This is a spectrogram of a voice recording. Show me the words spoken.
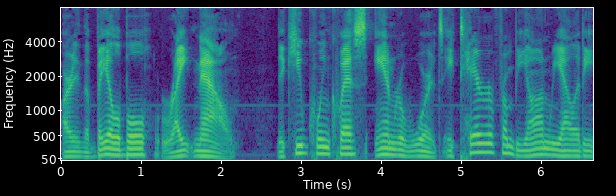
are available right now. The Cube Queen quests and rewards. A terror from beyond reality,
